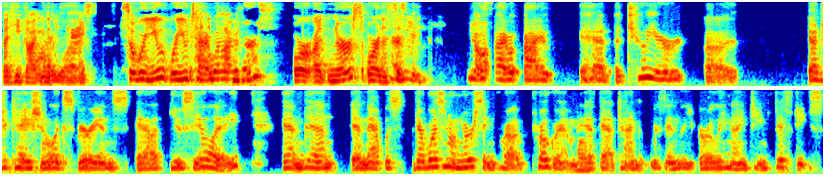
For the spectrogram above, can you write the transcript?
but he got you to I stay. So were you were you well, a nurse or a nurse or an assistant? No, I I had a two year uh, educational experience at UCLA, and then and that was there was no nursing pro- program at that time. It was in the early 1950s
